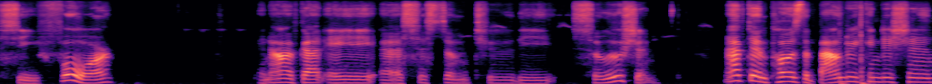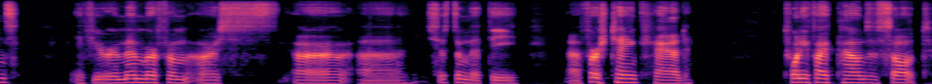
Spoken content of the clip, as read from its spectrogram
2C4. And now I've got a, a system to the solution. I have to impose the boundary conditions if you remember from our, our uh, system that the uh, first tank had 25 pounds of salt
